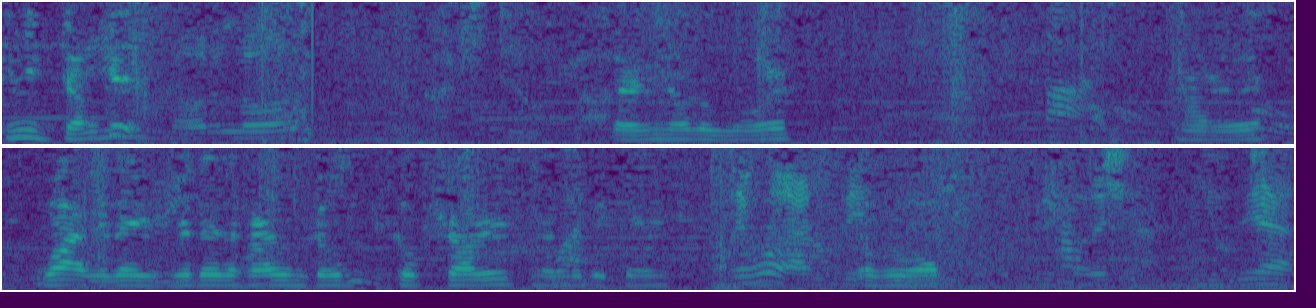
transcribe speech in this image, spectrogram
can you dunk you it? know the lore. I didn't know the lore. Not really. Why were they were they the Harlem Globe Globetrotters and then they became They were actually. Overwatch? It's pretty funny. Yeah.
